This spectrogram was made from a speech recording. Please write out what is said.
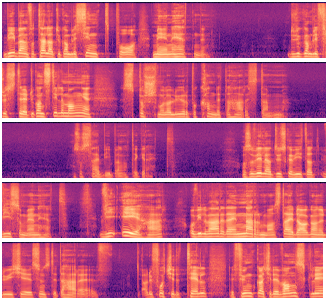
Bibelen forteller at du kan bli sint på menigheten din. Du kan bli frustrert. Du kan stille mange spørsmål og lure på kan dette her stemme. Men Så sier Bibelen at det er greit. Og så vil jeg at du skal vite at vi som menighet, vi er her og vil være deg nærmest de dagene du ikke syns dette her er ja, Du får ikke det til, det funker ikke, det er vanskelig.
